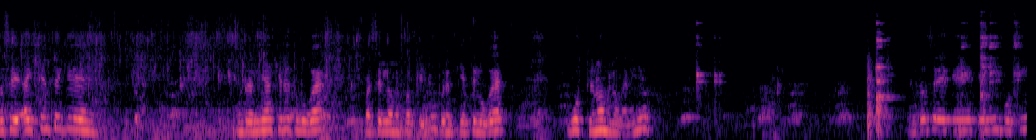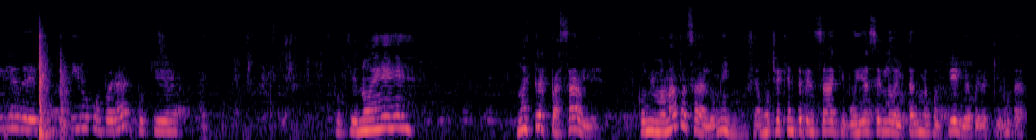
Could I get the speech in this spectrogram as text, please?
Entonces hay gente que en realidad quiere tu lugar para hacerlo mejor que tú, pero es que este lugar, guste o no, me lo gané yo. Entonces es imposible de competir o comparar porque, porque no es, no es traspasable. Con mi mamá pasaba lo mismo. O sea, mucha gente pensaba que podía hacerlo del tag mejor que ella, pero es que puta,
